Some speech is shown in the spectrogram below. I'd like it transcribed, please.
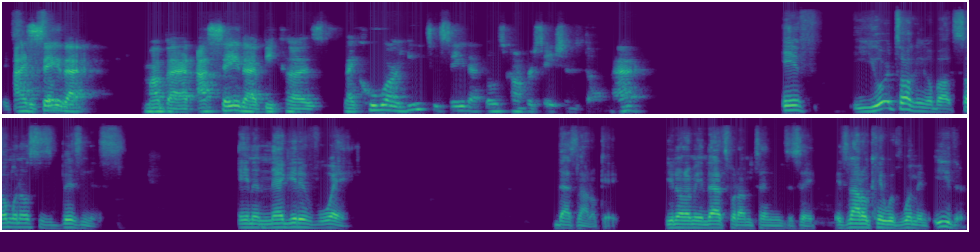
it's, I it's say that. My bad. I say that because, like, who are you to say that those conversations don't matter? If you're talking about someone else's business in a negative way, that's not okay. You know what I mean? That's what I'm tending to say. It's not okay with women either.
